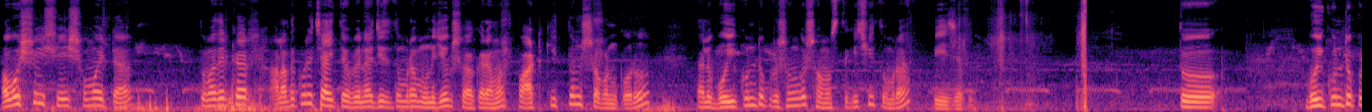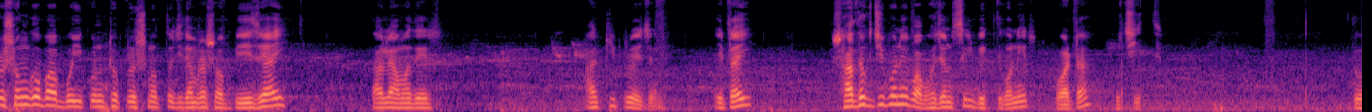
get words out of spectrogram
অবশ্যই সেই সময়টা তোমাদেরকে আর আলাদা করে চাইতে হবে না, যদি তোমরা মনোযোগ সহকারে আমার পাঠ কীর্তন শ্রবণ করো, তাহলে বৈকুণ্ঠ প্রসঙ্গ সমস্ত কিছুই তোমরা পেয়ে যাবে। তো বৈকুণ্ঠ প্রসঙ্গ বা বৈকুণ্ঠ প্রশ্নোত্তর যদি আমরা সব পেয়ে যাই, তাহলে আমাদের আর কি প্রয়োজন? এটাই সাধক জীবনে বা ভজনশীল ব্যক্তিগণের হওয়াটা উচিত। তো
